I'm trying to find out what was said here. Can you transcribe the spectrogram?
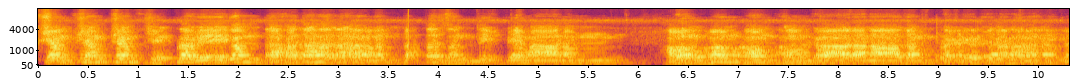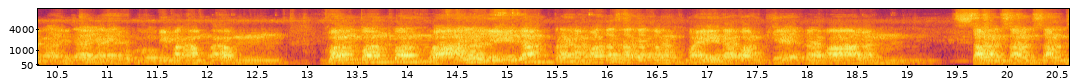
క్షం క్షం క్షం క్షిప్రవేగం దహ దహ దహనం దత్త సందీప్యమానం హం హం హం హంకారనాదం ప్రకటితమఖం హం వం వం వం వాయులీలం ప్రణమత సతతం భైరవం క్షేత్రపాలం. సంసిద్ధయోగం సం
